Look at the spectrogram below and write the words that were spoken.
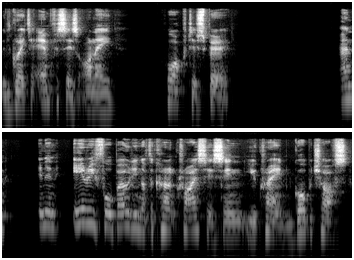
with greater emphasis on a cooperative spirit. And in an eerie foreboding of the current crisis in Ukraine, Gorbachev's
